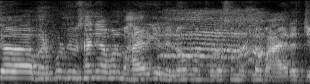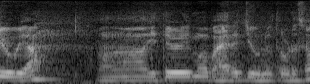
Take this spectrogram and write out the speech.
तर भरपूर दिवसांनी आपण बाहेर गेलेलो. मग थोडंसं म्हटलं बाहेरच जेवूया अं, इथे वेळी मग बाहेरच जेवलो थोडंसं.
